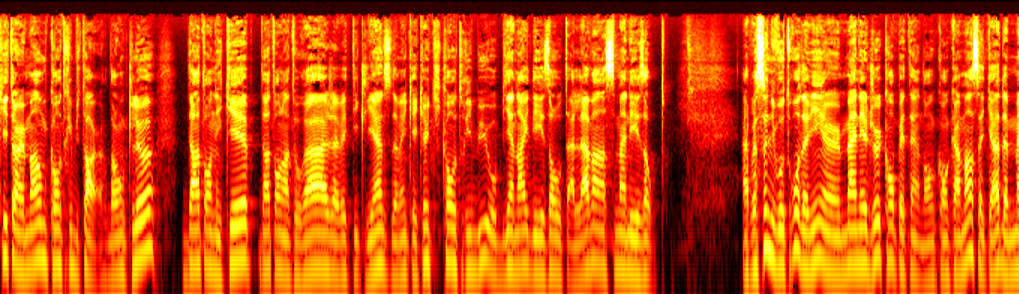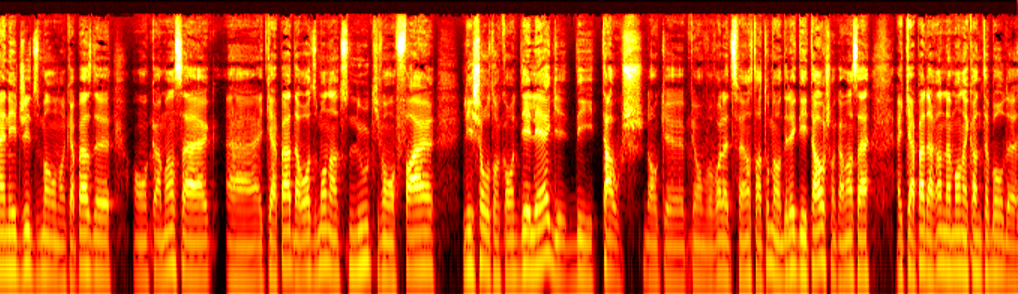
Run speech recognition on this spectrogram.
qui est un membre contributeur. Donc là, dans ton équipe, dans ton entourage, avec tes clients, tu deviens quelqu'un qui contribue au bien-être des autres, à l'avancement des autres. Après ça, niveau 3, on devient un manager compétent. Donc, on commence à être capable de manager du monde. On, capable de, on commence à, être capable d'avoir du monde en dessous de nous qui vont faire les choses. Donc, on délègue des tâches. Donc, euh, puis on va voir la différence tantôt, mais on délègue des tâches. On commence à être capable de rendre le monde accountable, de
